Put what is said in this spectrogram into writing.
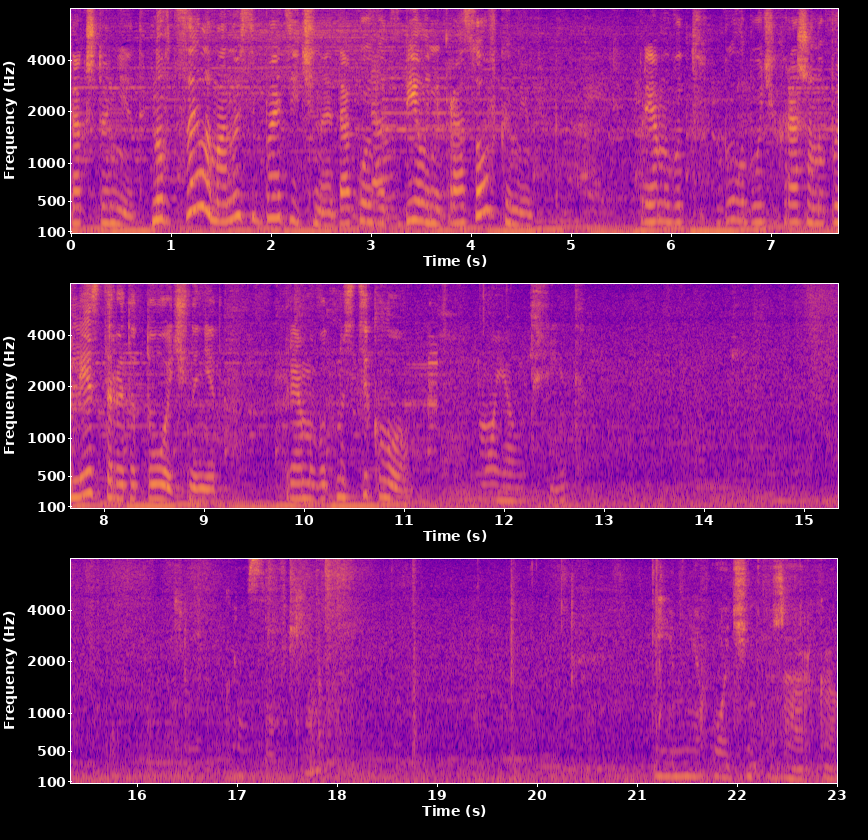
Так что нет. Но в целом оно симпатичное. Такое Да. вот с белыми кроссовками. Прямо вот было бы очень хорошо. Но полиэстер это точно нет. Прямо вот, ну, стекло. Мой outfit. Кроссовки. И мне очень жарко.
